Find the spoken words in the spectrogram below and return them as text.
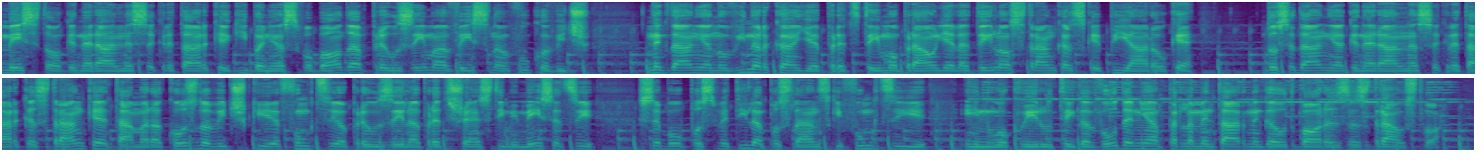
Mesto generalne sekretarke Gibanja Svoboda prevzema Vesna Vukovič. Nekdanja novinarka je predtem opravljala delo strankarske PR-ovke. Dosedanja generalna sekretarka stranke Tamara Kozlovič, ki je funkcijo prevzela pred šestimi meseci, se bo posvetila poslanski funkciji in v okviru tega vodenja parlamentarnega odbora za zdravstvo.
